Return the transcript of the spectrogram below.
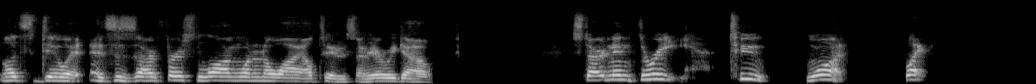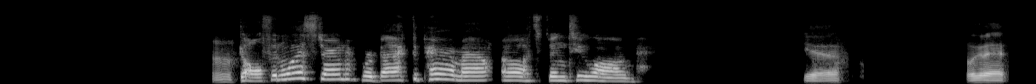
let's do it. This is our first long one in a while, too. So here we go. Starting in three, two, one, play. Mm. Gulf and Western. We're back to Paramount. Oh, it's been too long. Yeah. Look at that.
